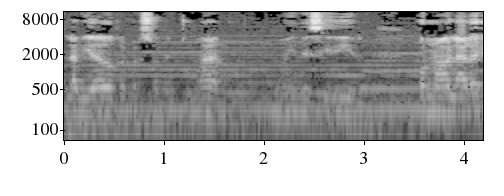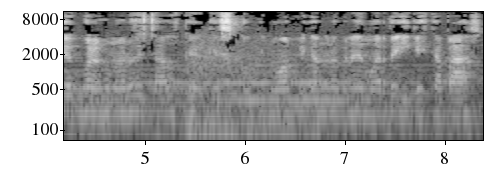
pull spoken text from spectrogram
la vida de otra persona en tu mano ¿no? y decidir. Por no hablar de que bueno, es uno de los estados que, que continúa aplicando la pena de muerte y que es capaz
